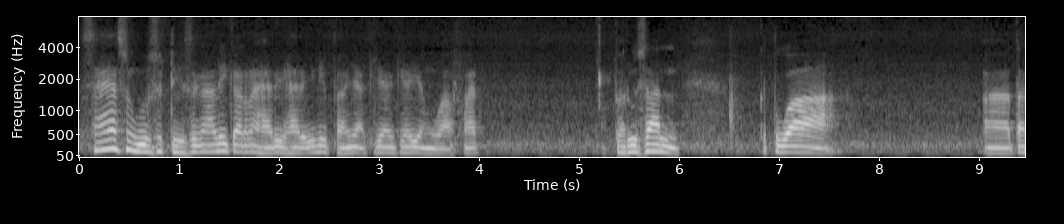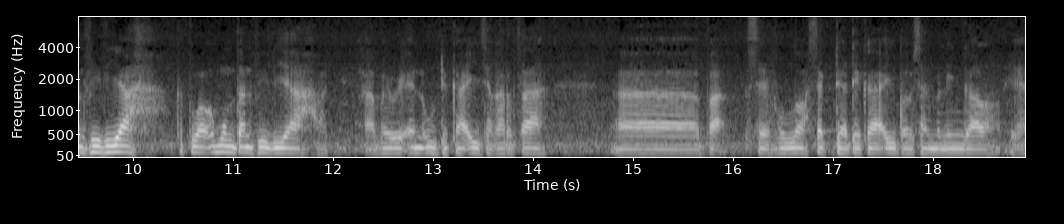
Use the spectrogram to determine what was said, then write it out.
Saya sungguh sedih sekali karena hari-hari ini banyak kiai-kiai yang wafat. Barusan ketua uh, Tanfidiyah, ketua umum Tanfidiyah PWNU DKI Jakarta uh, Pak Saifullah Sekda DKI barusan meninggal ya.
